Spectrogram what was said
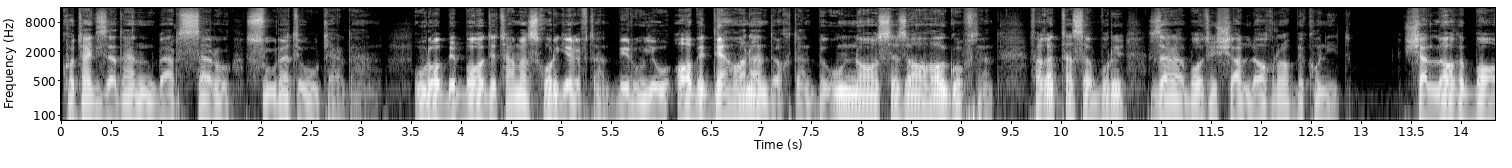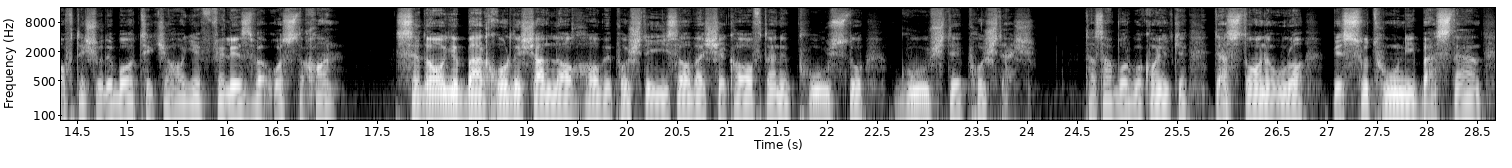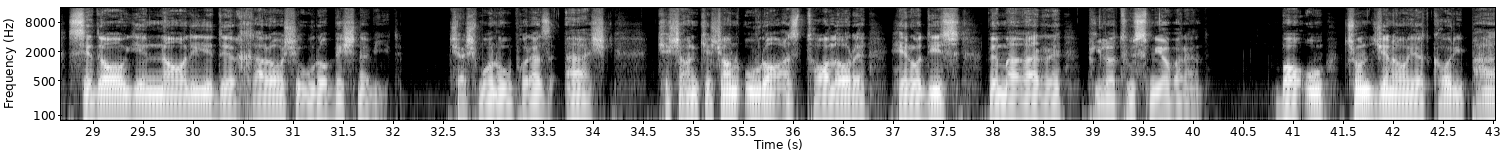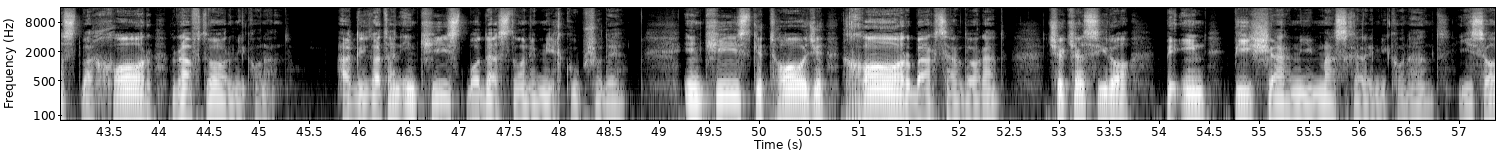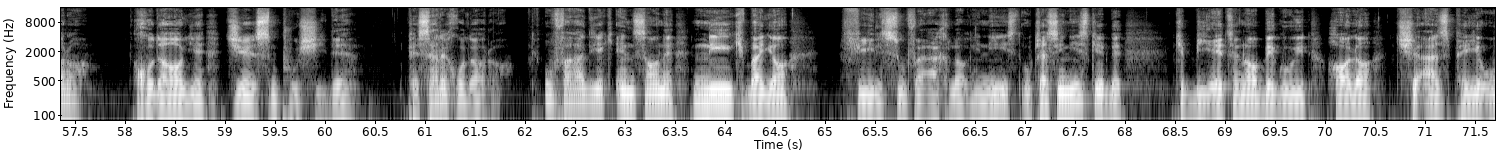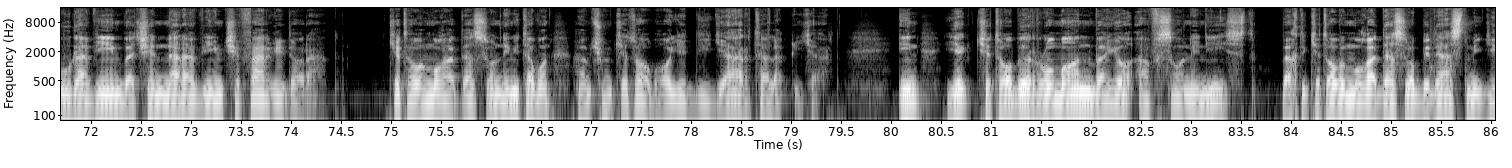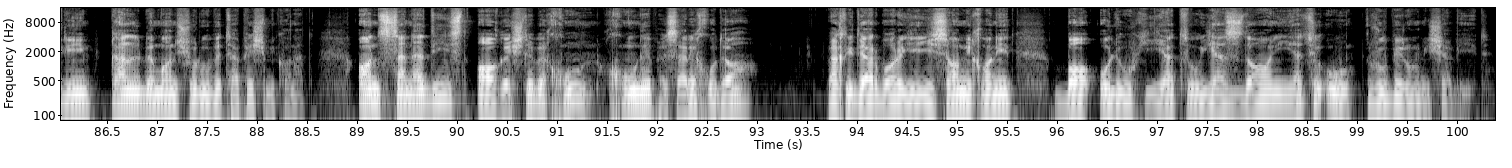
کتک زدن بر سر و صورت او کردند. او را به باد تمسخر گرفتند به روی او آب دهان انداختند به او ناسزاها گفتند. فقط تصور ضربات شلاق را بکنید. شلاق بافته شده با تکه های فلز و استخوان. صدای برخورد شلاق ها به پشت عیسی و شکافتن پوست و گوشت پشتش. تصور بکنید که دستان او را به ستونی بستند. صدای ناله درخراش او را بشنوید. چشمان او پر از اشک. کشان کشان او را از تالار هرودیس به مقر پیلاتوس میآورند. با او چون جنایتکاری پست و خار رفتار می کنند حقیقتا این کیست با دستان میخکوب شده؟ این کیست که تاج خار بر سر دارد؟ چه کسی را به این بیشرمی مسخره می کنند عیسی را. خدای جسم پوشیده. پسر خدا را. او فقط یک انسان نیک و یا فیلسوف اخلاقی نیست. او کسی نیست که به که بی بگویید حالا چه از پی او رویم و چه نرویم چه فرقی دارد. کتاب مقدس را نمی‌توان همچون کتابهای دیگر تلقی کرد. این یک کتاب رمان و یا افسانه نیست. وقتی کتاب مقدس را به دست می‌گیریم قلبمان شروع به تپش می کند آن سندی است آغشته به خون خون پسر خدا. وقتی درباره عیسی می‌خوانید با الوهیت و یزدانیت او روبرو می‌شوید.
